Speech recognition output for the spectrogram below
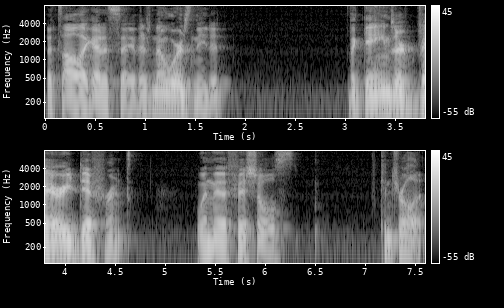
that's all I got to say. There's no words needed. The games are very different when the officials control it.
